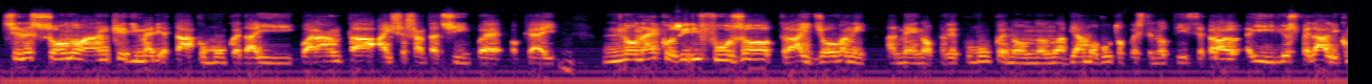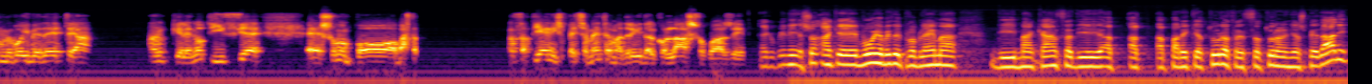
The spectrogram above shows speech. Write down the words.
ce ne sono anche di media età comunque dai 40 ai 65, ok? Non è così diffuso tra i giovani almeno perché comunque non, non abbiamo avuto queste notizie, però gli ospedali come voi vedete anche le notizie eh, sono un po' abbastanza pieni, specialmente a Madrid, al collasso quasi. Ecco, quindi anche voi avete il problema di mancanza di apparecchiatura, attrezzatura negli ospedali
